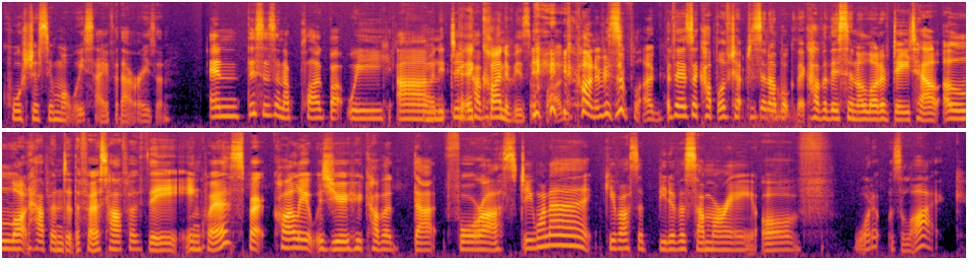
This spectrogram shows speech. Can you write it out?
cautious in what we say for that reason. And this isn't a plug, but we um, Oh, it- do it cover- kind of is a plug. it kind of is a plug. There's a couple of chapters in our book that cover this in a lot of detail. A lot happened at the first half of the inquest, but Kylie, it was you who covered that for us. Do you want to give us a bit of a summary of what it was like?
